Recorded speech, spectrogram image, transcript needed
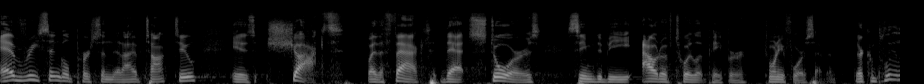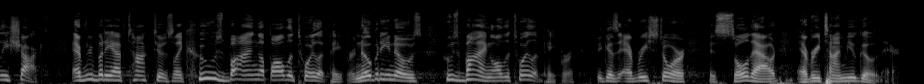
Every single person that I've talked to is shocked by the fact that stores seem to be out of toilet paper 24 7. They're completely shocked. Everybody I've talked to is like, who's buying up all the toilet paper? Nobody knows who's buying all the toilet paper because every store is sold out every time you go there.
